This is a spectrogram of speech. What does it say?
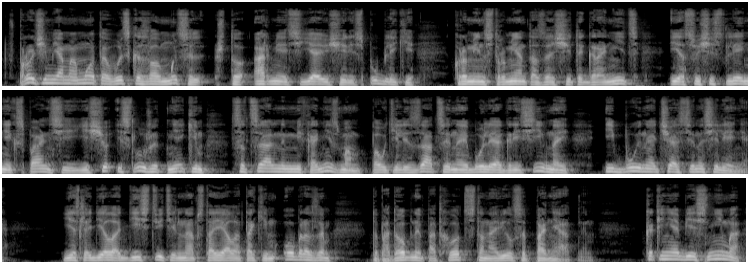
Впрочем, Ямамото высказал мысль, что армия Сияющей Республики, кроме инструмента защиты границ и осуществления экспансии, еще и служит неким социальным механизмом по утилизации наиболее агрессивной и буйной части населения. Если дело действительно обстояло таким образом, то подобный подход становился понятным. Как и необъяснимо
